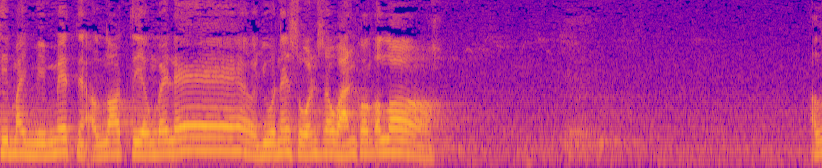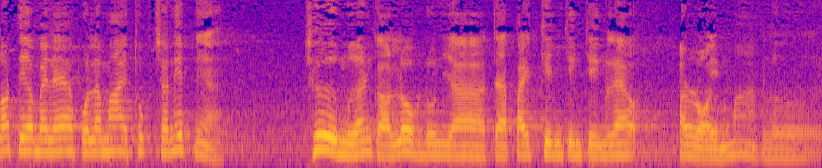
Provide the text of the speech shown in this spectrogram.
ที่ไม่มีเม็ดเนี่ยอัลลอฮ์เตรียมไว้แล้ว อยู่ในสวนสวรรค์ของอัลลอฮ์อัลลอฮ์เตรียมไว้แล้ว ผลไม้ทุกชนิดเนี่ยชื่อเหมือนกับโลกดุนยา แต่ไปกินจริง ๆ แล้วอร่อยมากเลย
